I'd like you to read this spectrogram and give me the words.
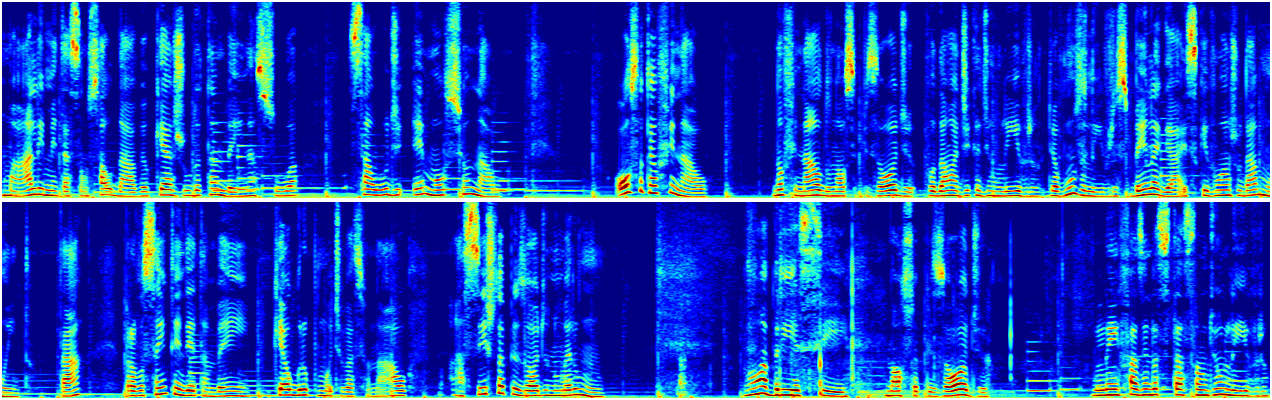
uma alimentação saudável que ajuda também na sua saúde emocional. Ouça até o final. No final do nosso episódio, vou dar uma dica de um livro, de alguns livros bem legais que vão ajudar muito, tá? Para você entender também o que é o grupo motivacional, assista o episódio número 1. Vamos abrir esse nosso episódio fazendo a citação de um livro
